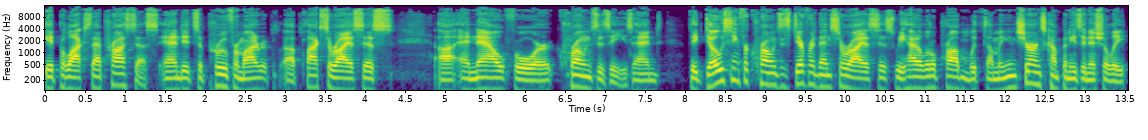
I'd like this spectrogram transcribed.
it blocks that process. And it's approved for moderate uh, plaque psoriasis uh, and now for Crohn's disease. And the dosing for Crohn's is different than psoriasis. We had a little problem with some of the insurance companies initially.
